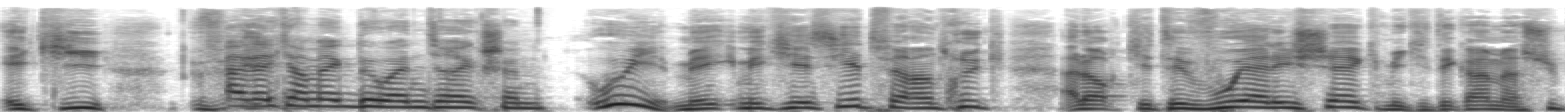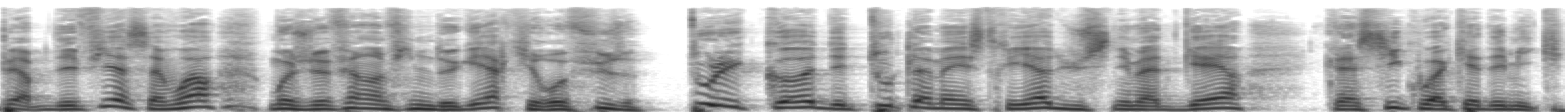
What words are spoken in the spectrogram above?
et qui, Avec un mec de One Direction. oui, mais, mais qui essayait de faire un truc, alors qui était voué à l'échec, mais qui était quand même un superbe défi, à savoir, moi je vais faire un film de guerre qui refuse tous les codes et toute la maestria du cinéma de guerre classique ou académique.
